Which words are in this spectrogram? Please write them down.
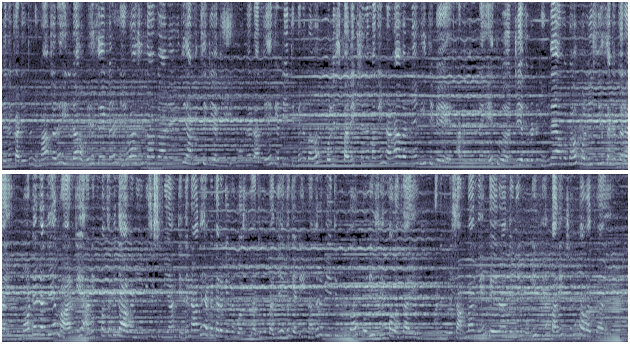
දෙන කටයුතු නිමා කර හිල්ඩා ඔබේසේකර නේවාසිකාගාරය වෙත යමින් සිටියදී මෝටර් රථයේ ගැටී තිබෙන බව පොලිස් පරීක්ෂණ මගින් අනාවරණය වී තිබේ. අනතුරට හේතුව රියදුරට නින්ද යාම බව පොලිසිය සැක කරයි. මෝටර් රථය මාර්ගයේ අනෙක් පසට ධාවනය වී සිසුවියන් තිදෙනාද යට කරගෙන ගොස් යතුරු පැදියක ගැටී නතර වී තිබුණු බව පොලිසිය පවසයි. අනතුර සම්බන්ධයෙන් පේරාදෙණිය පොලිසිය පරීක්ෂණ පවත්වයි.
